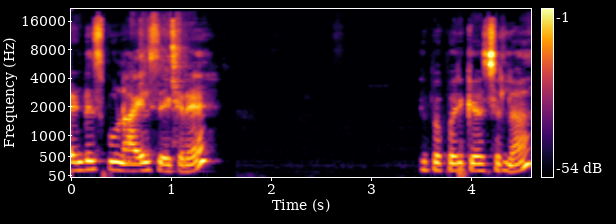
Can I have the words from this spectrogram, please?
ரெண்டு ஸ்பூன் ஆயில் சேர்க்குறேன். இப்போ பொறிக்க வச்சிடலாம்.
